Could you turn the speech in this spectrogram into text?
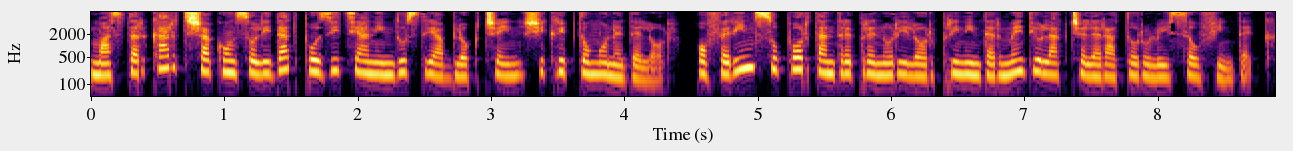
Mastercard și-a consolidat poziția în industria blockchain și criptomonedelor, oferind suport antreprenorilor prin intermediul acceleratorului său fintech.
